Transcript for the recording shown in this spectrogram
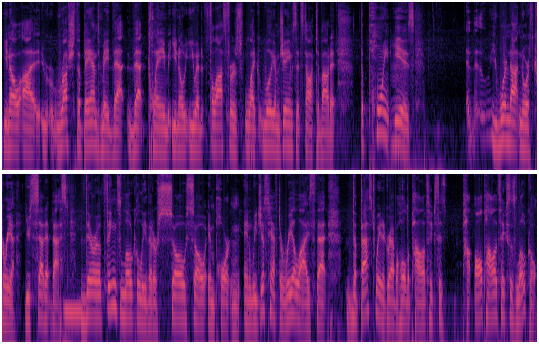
You know uh, rush the band made that that claim. You know you had philosophers like william james that's talked about it. The point is you we're not North Korea. You said it best. There are things locally that are so so important, and we just have to realize that the best way to grab a hold of politics is all politics is local.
